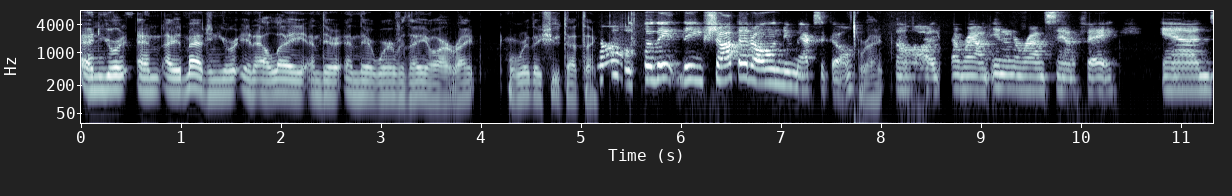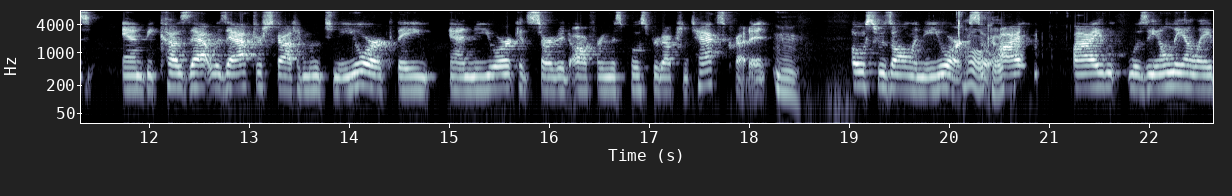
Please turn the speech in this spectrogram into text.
And you're and I imagine you're in L.A. and they're and they're wherever they are, right? Where they shoot that thing, No, so they they shot that all in New Mexico, right? uh, around in and around Santa Fe, and and because that was after Scott had moved to New York, they and New York had started offering this post production tax credit. Mm. Post was all in New York, Oh, so okay. I I was the only LA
